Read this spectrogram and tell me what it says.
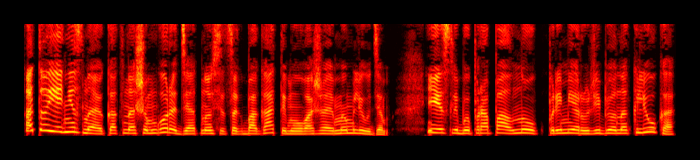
а то я не знаю, как в нашем городе относятся к богатым и уважаемым людям. Если бы пропал, ну, к примеру, ребенок Люка,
